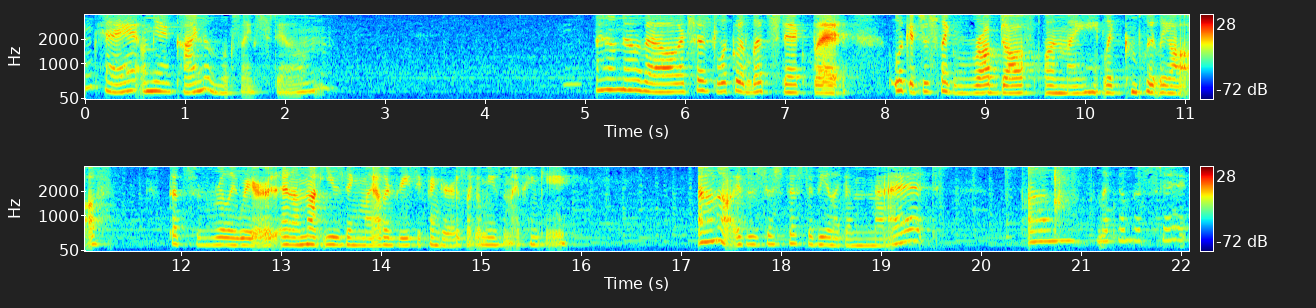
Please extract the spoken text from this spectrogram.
Okay, I mean it kind of looks like Stone. I don't know though. It says liquid lipstick, but look, it just like rubbed off on my, like completely off. That's really weird. And I'm not using my other greasy fingers like I'm using my pinky. I don't know. Is this supposed to be like a matte um, liquid lipstick?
